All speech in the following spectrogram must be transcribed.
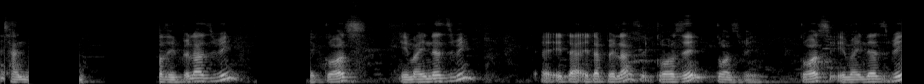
sine plus B cos A minus B, এটা এটা plus cos A cos B cos A minus B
